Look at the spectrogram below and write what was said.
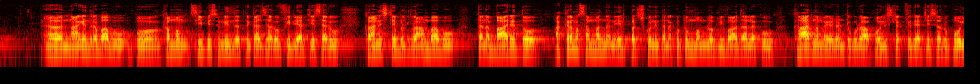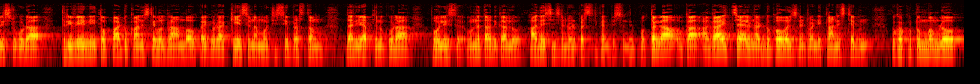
నాగేంద్రబాబు పో- ఖమ్మం సిపి సునీల్ దత్ని కలిశారు ఫిర్యాదు చేశారు. కానిస్టేబుల్ రాంబాబు తన భార్యతో అక్రమ సంబంధం ఏర్పరచుకొని తన కుటుంబంలో వివాదాలకు కారణమయ్యాడంటూ కూడా పోలీసులకు ఫిర్యాదు చేశారు. పోలీసులు కూడా త్రివేణితో పాటు కానిస్టేబుల్ రాంబాబుపై కూడా కేసు నమోదు చేసి ప్రస్తుతం దర్యాప్తును కూడా పోలీసు ఉన్నతాధికారులు ఆదేశించినటువంటి పరిస్థితి కనిపిస్తుంది. మొత్తంగా ఒక అగాయిత్యాలను అడ్డుకోవాల్సినటువంటి కానిస్టేబుల్ ఒక కుటుంబంలో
